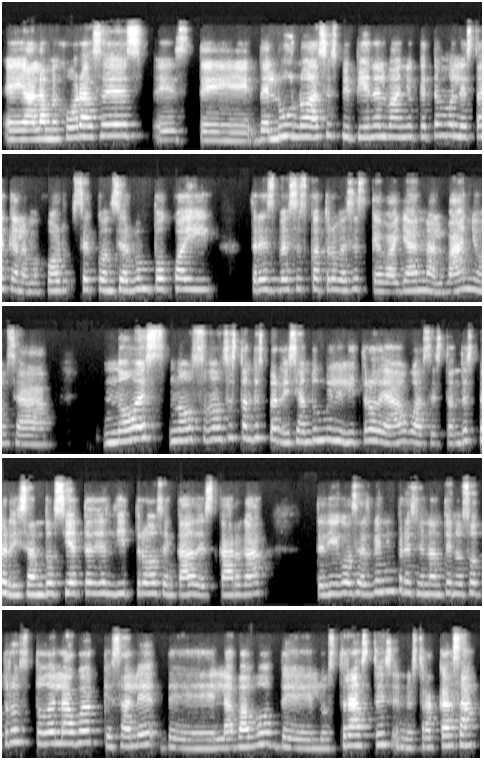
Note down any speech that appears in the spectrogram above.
eh, a lo mejor haces este, del uno, haces pipí en el baño, ¿qué te molesta que a lo mejor se conserve un poco ahí tres veces, cuatro veces que vayan al baño? O sea, no, es, no, no se están desperdiciando un mililitro de agua, se están desperdiciando siete, diez litros en cada descarga. Te digo, o sea, es bien impresionante. Nosotros todo el agua que sale del lavabo de los trastes en nuestra casa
